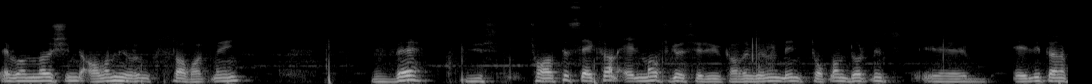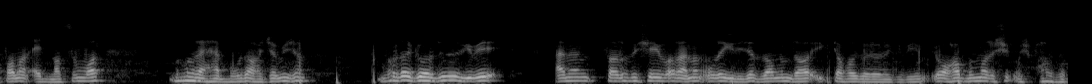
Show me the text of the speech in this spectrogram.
Ve bunları şimdi alamıyorum kusura bakmayın. Ve 100 çarpı 80 elmas gösteriyor yukarıda görüyorsunuz. Benim toplam 4050 tane falan elmasım var. Bunları he, burada harcamayacağım. Burada gördüğünüz gibi hemen sarı bir şey var. Hemen oraya gideceğiz. Ben bunu daha ilk defa görüyor gibiyim. Yo ha bunlar ışıkmış pardon.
